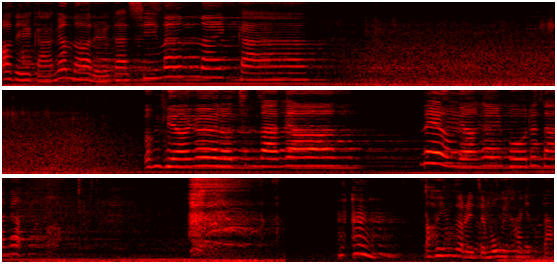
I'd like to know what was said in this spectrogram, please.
어딜 가면 너를 다시 만날까? 운명으로 친다면 내 운명을 고르자면. 아 힘들어 이제 목이 가겠다.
